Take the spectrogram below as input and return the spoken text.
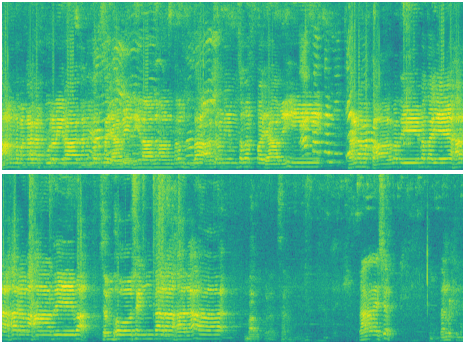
ఆనందమంగళ కర్పూర నీరాజనం దర్శయామి నీరాజనానంతరం శుద్ధ ఆచరణీయం సమర్పయామి హర నమ పార్వతీపతయే హర హర మహాదేవ శంభో శంకర హర బాబు కూడా ఒకసారి దాన్ని పెట్టిందా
